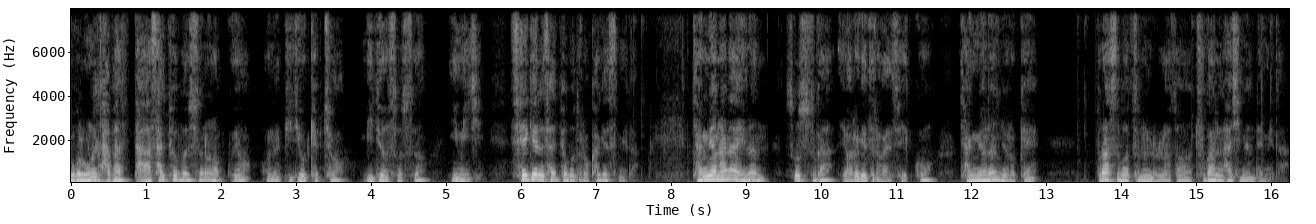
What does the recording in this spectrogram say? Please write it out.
이걸 오늘 다, 봐- 다 살펴볼 수는 없고요. 오늘 비디오 캡처, 미디어 소스, 이미지 세 개를 살펴보도록 하겠습니다. 장면 하나에는 소스가 여러 개 들어갈 수 있고 장면은 이렇게 플러스 버튼을 눌러서 추가를 하시면 됩니다.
